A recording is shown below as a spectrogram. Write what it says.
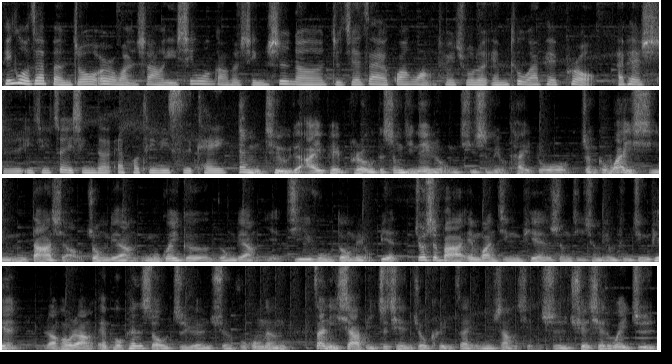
苹果在本周二晚上以新闻稿的形式呢，直接在官网推出了 M2 iPad Pro。iPad 十以及最新的 Apple TV 4K M2 的 iPad Pro 的升级内容其实没有太多，整个外形、大小、重量、屏幕规格、容量也几乎都没有变，就是把 M1 晶片升级成 M2 晶片，然后让 Apple Pencil 支援悬浮功能，在你下笔之前就可以在荧幕上显示确切的位置。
